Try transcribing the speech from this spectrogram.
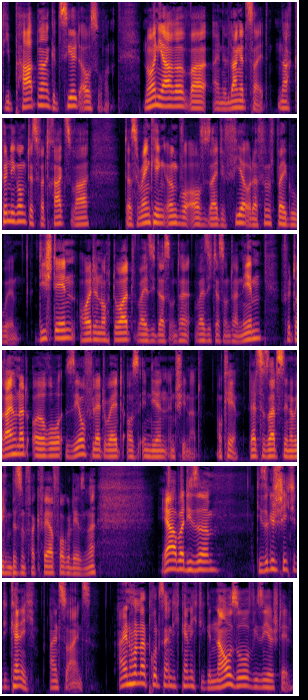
die Partner gezielt aussuchen. Neun Jahre war eine lange Zeit. Nach Kündigung des Vertrags war das Ranking irgendwo auf Seite 4 oder 5 bei Google. Die stehen heute noch dort, weil, sie das unter, weil sich das Unternehmen für 300 Euro SEO Flatrate aus Indien entschieden hat. Okay, letzter Satz, den habe ich ein bisschen verquer vorgelesen. Ne? Ja, aber diese, diese Geschichte, die kenne ich eins zu eins. 100%ig kenne ich die genauso, wie sie hier steht.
